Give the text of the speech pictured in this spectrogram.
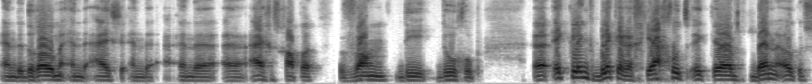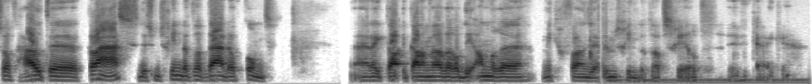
en de dromen en de eisen en de, en de uh, eigenschappen van die doelgroep. Uh, ik klink blikkerig. Ja, goed, ik uh, ben ook een soort houten Klaas. Dus misschien dat dat daardoor komt. Ik, kan, ik, kan, hem wel weer op die andere microfoon zetten. Misschien dat dat scheelt. Even kijken.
